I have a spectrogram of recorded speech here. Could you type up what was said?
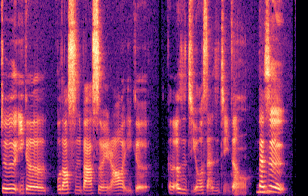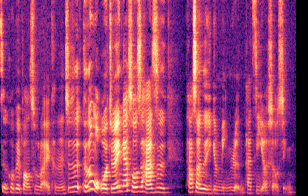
就是一个不到十八岁，然后一个可能二十几或三十几这样。哦、但是这个会被爆出来，可能就是，可是我我觉得应该说是他是他算是一个名人，他自己要小心。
